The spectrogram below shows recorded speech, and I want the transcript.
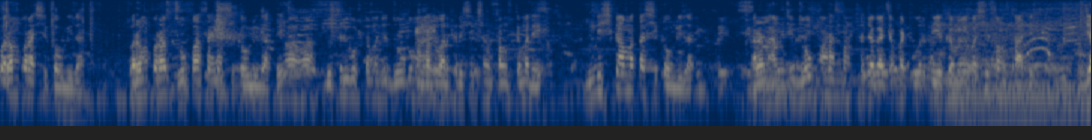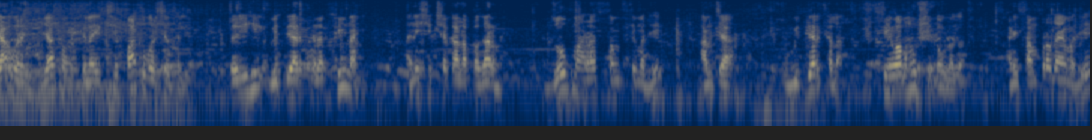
परंपरा शिकवली जाते. परंपरा जोपासायला शिकवली जाते. दुसरी गोष्ट म्हणजे जोग महाराज वारकरी शिक्षण संस्थेमध्ये निष्कामता शिकवली जाते. कारण आमची जोग महाराज संस्था जगाच्या पाठीवरती एकमेव अशी संस्था आहे ज्यावर ज्या संस्थेला एकशे पाच वर्ष झाली तरीही विद्यार्थ्याला फी नाही आणि शिक्षकाला पगार नाही. जोग महाराज संस्थेमध्ये आमच्या विद्यार्थ्याला सेवाभाव शिकवला जातो. आणि संप्रदायामध्ये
